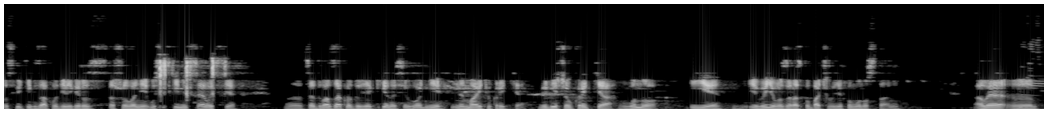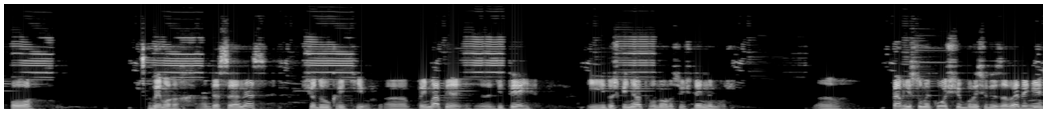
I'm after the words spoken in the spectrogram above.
освітніх закладів, які розташовані у сільській місцевості, е, це два заклади, які на сьогодні не мають укриття. Вірніше, укриття воно є, і ви його зараз побачили, в якому воно стані. Але по вимогах ДСНС щодо укриттів, приймати дітей і дошкільнят воно на сьогоднішній день не може. Певні суми коштів були сюди заведені, е,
